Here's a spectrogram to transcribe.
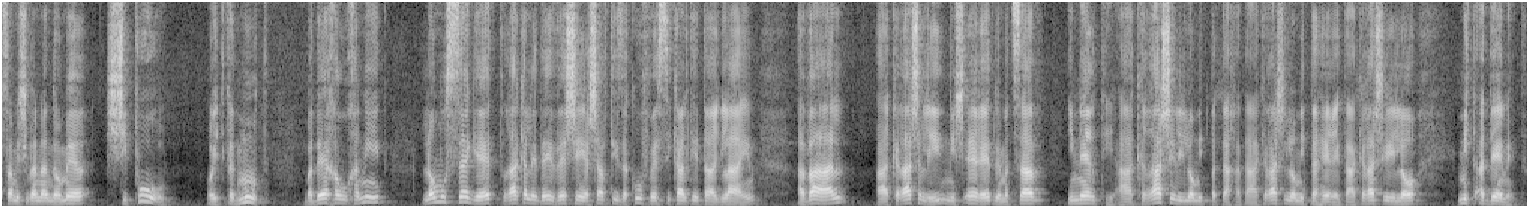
סמי שיבננדה אומר, שיפור או התקדמות בדרך הרוחנית לא מושגת רק על ידי זה שישבתי זקוף וסיכלתי את הרגליים, אבל ההכרה שלי נשארת במצב אינרטי, ההכרה שלי לא מתפתחת, ההכרה שלי לא מטהרת, ההכרה שלי לא מתעדנת.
